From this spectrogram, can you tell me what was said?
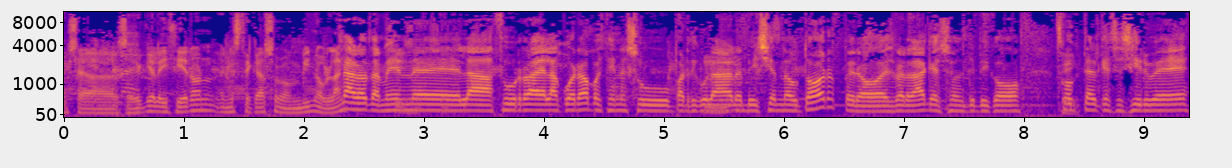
o sea, se ve que la hicieron en este caso con vino blanco. Claro, también Sí, la zurra de la cuerva pues tiene su particular visión de autor, pero es verdad que es el típico Sí. cóctel que se sirve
